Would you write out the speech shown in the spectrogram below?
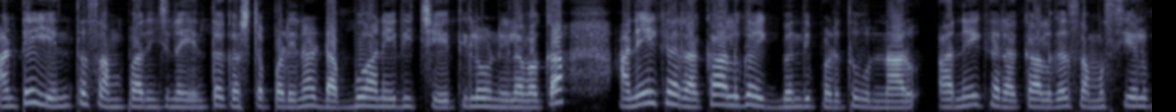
అంటే ఎంత సంపాదించినా ఎంత కష్టపడినా డబ్బు అనేది చేతిలో నిలవక అనేక రకాలుగా ఇబ్బంది పడుతూ ఉన్నారు. అనేక రకాలుగా సమస్యలు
